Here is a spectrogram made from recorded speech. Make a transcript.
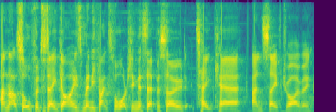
And that's all for today guys, many thanks for watching this episode, take care and safe driving.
